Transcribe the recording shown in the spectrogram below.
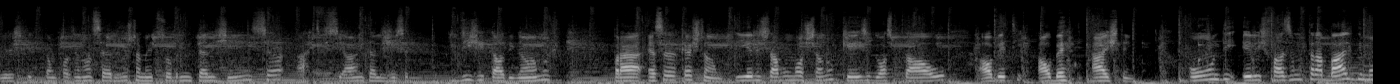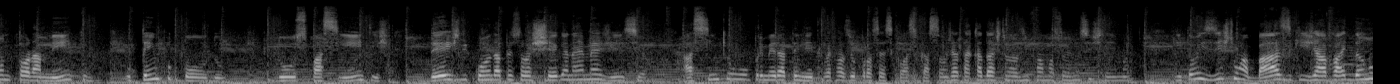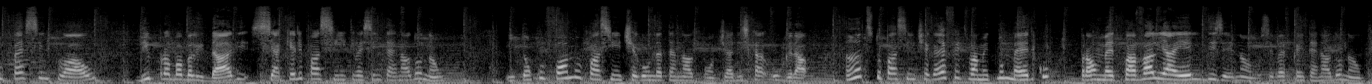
eles estão fazendo uma série justamente sobre inteligência artificial, inteligência digital, digamos, para essa questão. E eles estavam mostrando um case do hospital Albert, Albert Einstein, onde eles fazem um trabalho de monitoramento o tempo todo dos pacientes desde quando a pessoa chega na emergência. Assim que o primeiro atendente vai fazer o processo de classificação já está cadastrando as informações no sistema. Então existe uma base que já vai dando um percentual de probabilidade se aquele paciente vai ser internado ou não. Então, conforme o paciente chegou a um determinado ponto, já diz o grau, antes do paciente chegar efetivamente no médico, para o médico avaliar ele e dizer, não, você vai ficar internado ou não.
